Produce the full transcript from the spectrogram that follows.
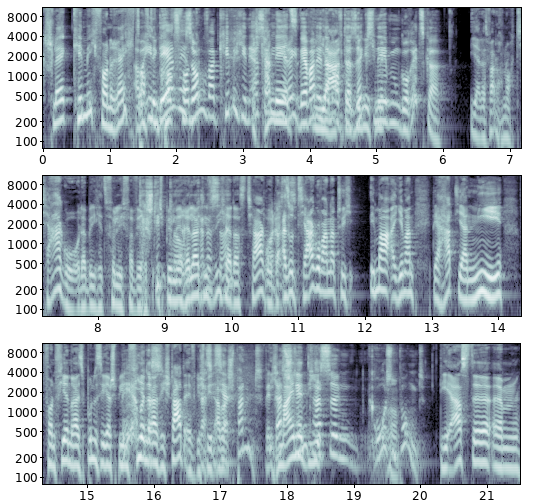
schlägt Kimmich von rechts Aber auf in den der Kopf Saison war Kimmich in erster Linie rechts. Wer war denn Ja, dann auf der da bin 6 ich mit- neben Goretzka? Ja, das war doch noch Thiago, oder bin ich jetzt völlig verwirrt? Das stimmt, ich bin mir relativ das sicher, sein? dass Thiago. Boah, das also ist- Thiago war natürlich immer jemand, der hat ja nie von 34 Bundesligaspielen Nee, aber 34 das- Startelf Das gespielt. ist aber ja spannend. Wenn ich das meine, stimmt, die- hast du einen großen Punkt. die erste, ähm,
